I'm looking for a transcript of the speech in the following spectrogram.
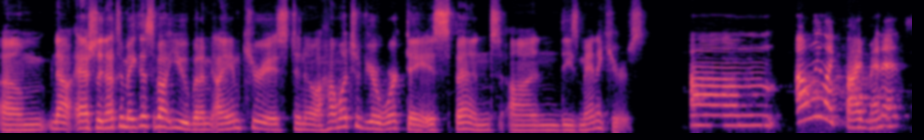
Um, now, Ashley, not to make this about you, but I'm, I am curious to know how much of your workday is spent on these manicures. Um, only like five minutes.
